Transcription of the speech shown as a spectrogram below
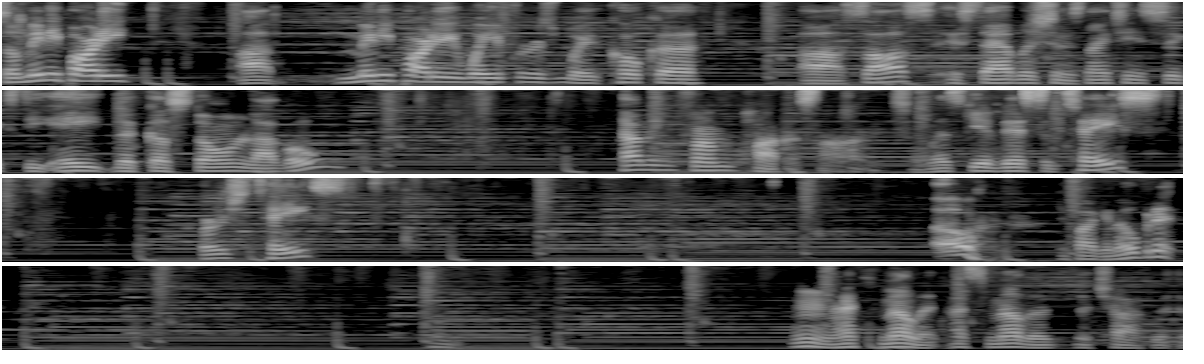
so mini party, uh, mini party wafers with coca uh, sauce, established since 1968. The Gaston Lago, coming from Pakistan. So let's give this a taste. First taste. Oh, if I can open it. Mm, I smell it. I smell the, the chocolate.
